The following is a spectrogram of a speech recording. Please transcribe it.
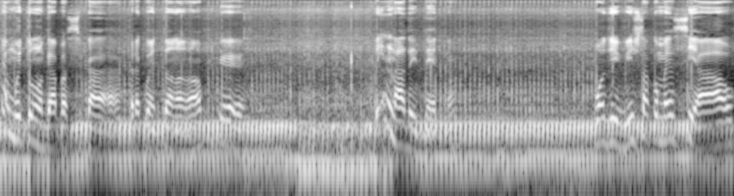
Não é muito lugar para ficar frequentando não, porque tem nada aí dentro, né? Do ponto de vista comercial,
